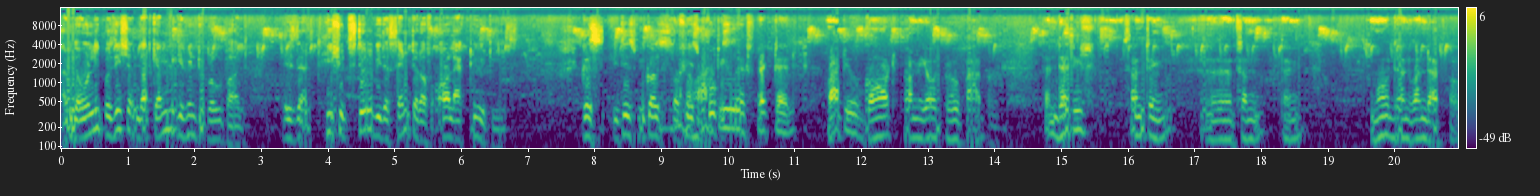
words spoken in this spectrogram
I mean, the only position that can be given to Prabhupada is that he should still be the center of all activities. Because it is because of his what books. you expected, what you got from your Prabhupada, and that is something, uh, something more than wonderful.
